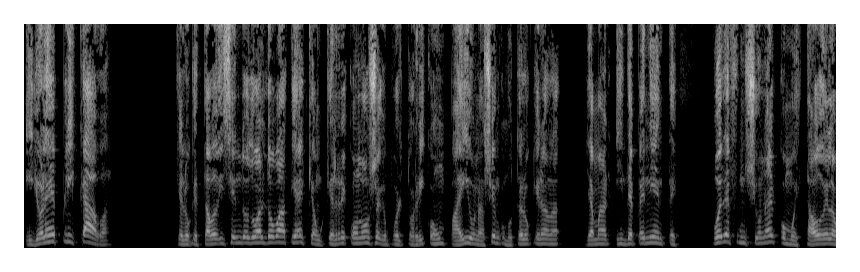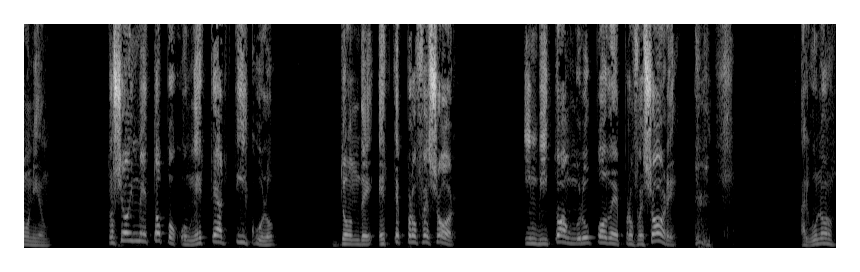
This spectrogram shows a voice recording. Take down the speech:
Y yo les explicaba que lo que estaba diciendo Eduardo Batia es que aunque él reconoce que Puerto Rico es un país o nación, como usted lo quiera llamar, independiente, puede funcionar como Estado de la Unión. Entonces hoy me topo con este artículo donde este profesor invitó a un grupo de profesores, algunos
